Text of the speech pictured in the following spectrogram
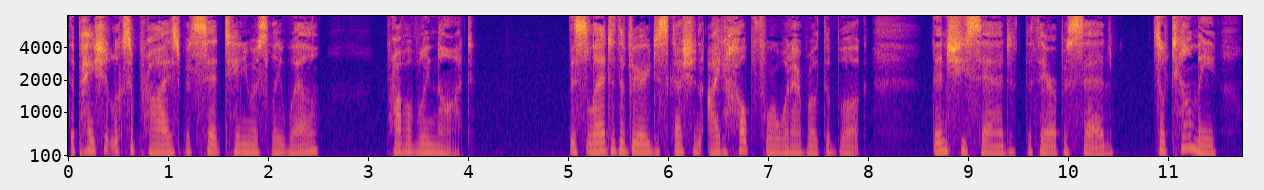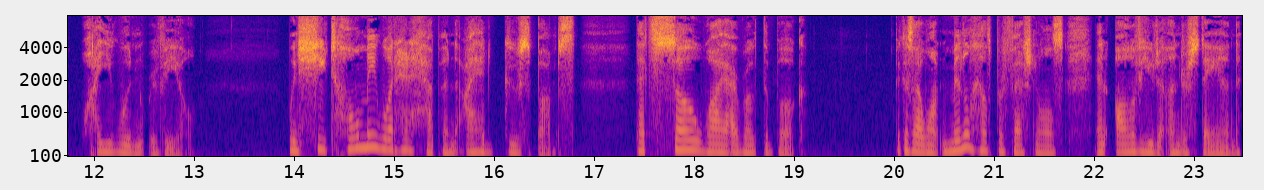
The patient looked surprised, but said tenuously, Well, probably not. This led to the very discussion I'd hoped for when I wrote the book. Then she said, the therapist said, So tell me why you wouldn't reveal. When she told me what had happened, I had goosebumps. That's so why I wrote the book. Because I want mental health professionals and all of you to understand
